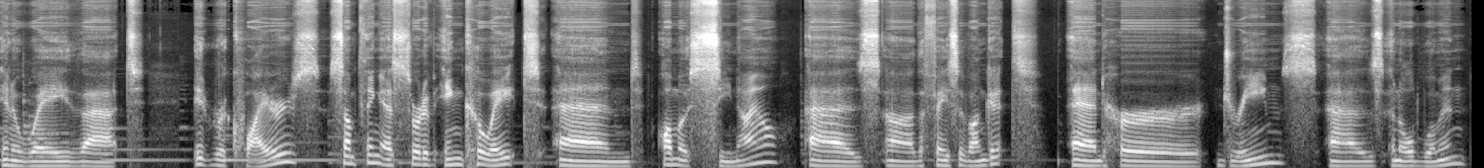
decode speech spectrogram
in a way that it requires something as sort of inchoate and almost senile as uh, the face of Ungit and her dreams as an old woman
